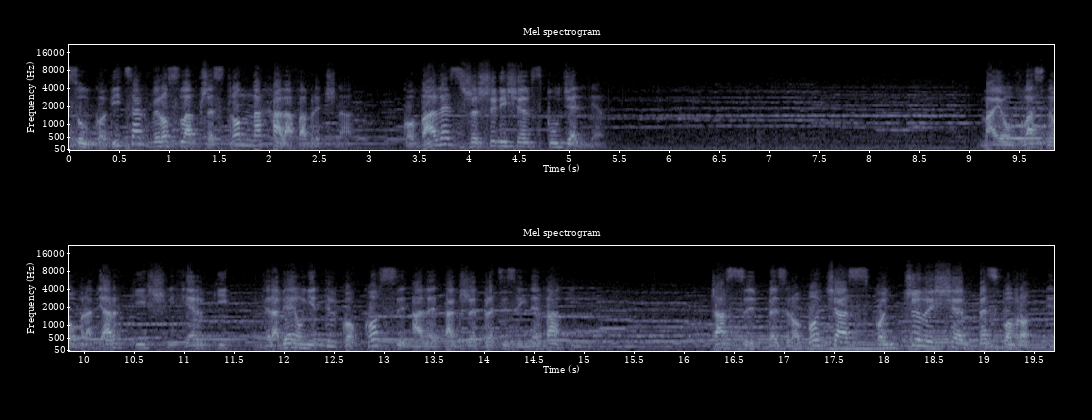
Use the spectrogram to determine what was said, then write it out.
W Sulkowicach wyrosła przestronna hala fabryczna. Kowale zrzeszyli się w spółdzielniach. Mają własne obrabiarki, szlifierki, wyrabiają nie tylko kosy, ale także precyzyjne wagi. Czasy bezrobocia skończyły się bezpowrotnie.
